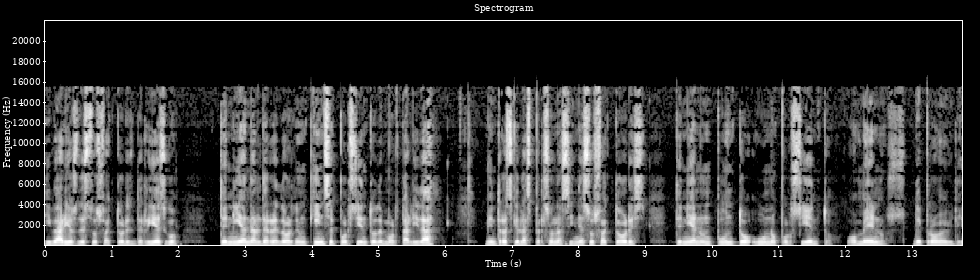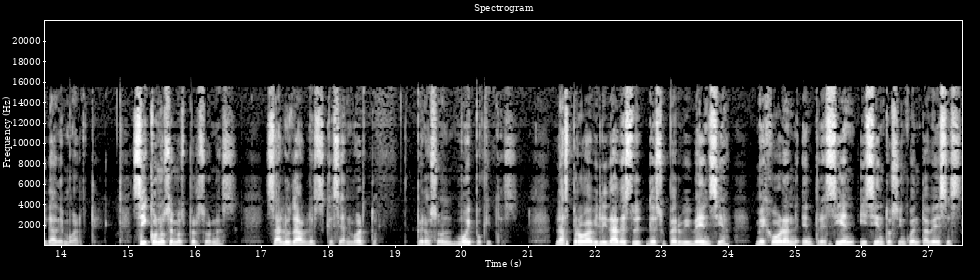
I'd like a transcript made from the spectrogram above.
y varios de estos factores de riesgo tenían alrededor de un 15% de mortalidad, mientras que las personas sin esos factores tenían un punto ciento o menos de probabilidad de muerte. Sí conocemos personas saludables que se han muerto, pero son muy poquitas. Las probabilidades de supervivencia mejoran entre 100 y 150 veces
